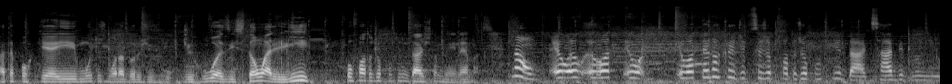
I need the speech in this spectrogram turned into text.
até porque aí muitos moradores de, ru- de ruas estão ali por falta de oportunidade também, né, Márcia? Não, eu, eu, eu, eu, eu até não acredito que seja por falta de oportunidade, sabe, Bruninho?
